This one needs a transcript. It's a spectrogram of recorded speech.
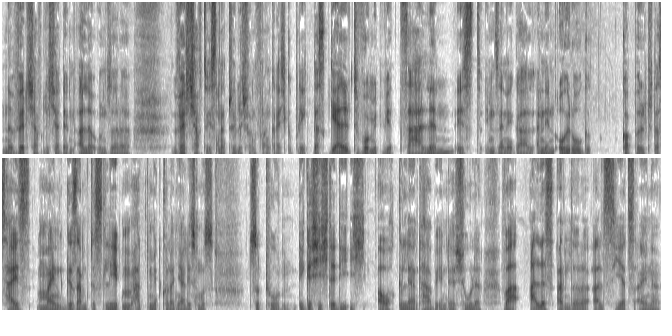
eine wirtschaftliche, denn alle unsere Wirtschaft ist natürlich von Frankreich geprägt. Das Geld, womit wir zahlen, ist im Senegal an den Euro gekoppelt. Das heißt, mein gesamtes Leben hat mit Kolonialismus zu tun. Die Geschichte, die ich auch gelernt habe in der Schule, war alles andere als jetzt eine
